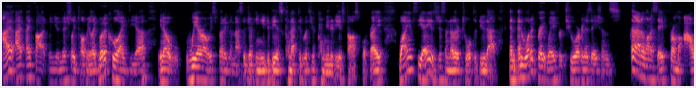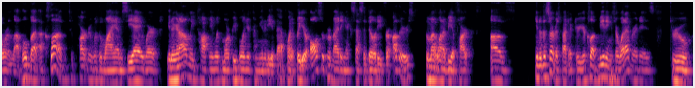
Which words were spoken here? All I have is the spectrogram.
I, I, I thought when you initially told me, like, what a cool idea. You know, we are always spreading the message of you need to be as connected with your community as possible, right? YMCA is just another tool to do that. And, and what a great way for two organizations and I don't want to say from our level, but a club to partner with the YMCA where, you know, you're not only talking with more people in your community at that point, but you're also providing accessibility for others who might want to be a part of you know the service project or your club meetings or whatever it is through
